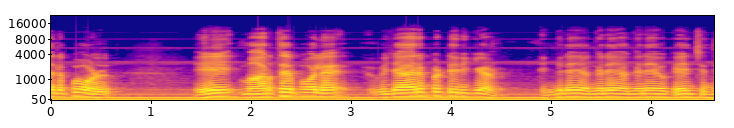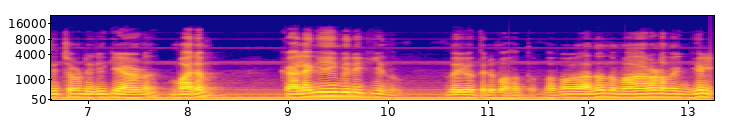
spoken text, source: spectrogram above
ചിലപ്പോൾ ഈ മാർത്തെ പോലെ വിചാരപ്പെട്ടിരിക്കുകയാണ്. ഇങ്ങനെ അങ്ങനെ അങ്ങനെയൊക്കെയും ചിന്തിച്ചുകൊണ്ടിരിക്കുകയാണ് മനം കലങ്ങിയും ഇരിക്കുന്നു ദൈവത്തിന് മഹത്വം. അപ്പോൾ അതൊന്ന് മാറണമെങ്കിൽ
